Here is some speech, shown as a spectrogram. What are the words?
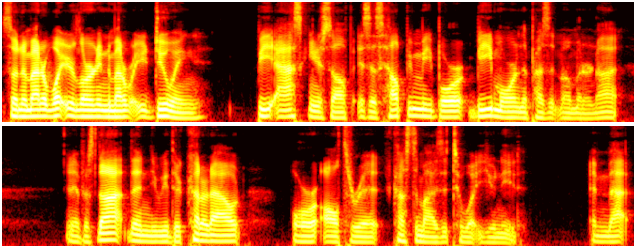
So no matter what you're learning, no matter what you're doing, be asking yourself, is this helping me be more in the present moment or not? And if it's not, then you either cut it out or alter it, customize it to what you need. And that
